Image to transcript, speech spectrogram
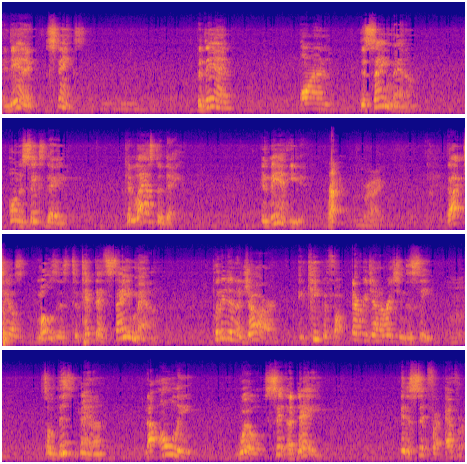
And then it stinks. But then, on the same manna, on the sixth day, can last a day. And then eat it. Right? Right. God tells Moses to take that same manna, put it in a jar, and keep it for every generation to see. Mm. So this manna not only will sit a day, it'll sit forever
